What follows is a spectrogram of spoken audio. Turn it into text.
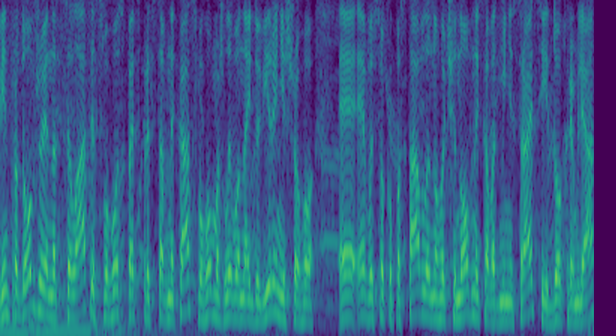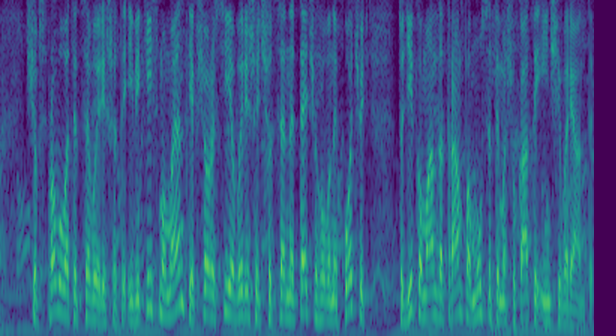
Він продовжує надсилати свого спецпредставника, свого можливо найдовіренішого е, е, високопоставленого чиновника в адміністрації до Кремля, щоб спробувати це вирішити. І в якийсь момент, якщо Росія вирішить, що це не те, чого вони хочуть, тоді команда Трампа муситиме шукати інші варіанти.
